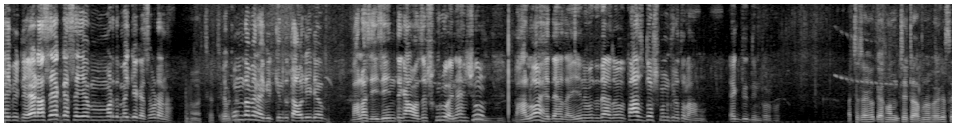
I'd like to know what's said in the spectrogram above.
হাইব্রিড না। এটা আছে এক গাছে মর্দা মাইকা গাছে ওটা না। আচ্ছা আচ্ছা এটা কম দামের হাইব্রিড কিন্তু তাহলে এটা ভালো আছে এই যে ইন থেকে আওয়াজ শুরু হয় না শুন ভালো হয় দেখা যায়। এর মধ্যে দেখা যাবে পাঁচ দশ মন করে তোলা আমি এক দুই দিন পর পর। আচ্ছা যাই হোক এখন যেটা আপনার হয়ে গেছে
